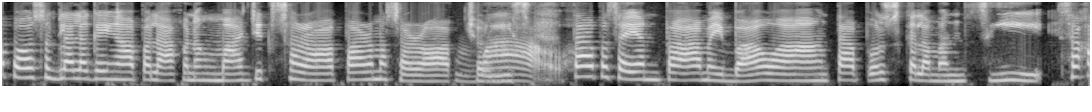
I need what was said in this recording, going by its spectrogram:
Tapos, naglalagay nga pala ako ng magic sarap para masarap, choris. Wow. Tapos, ayan pa, may bawang, tapos kalamansi. Saka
